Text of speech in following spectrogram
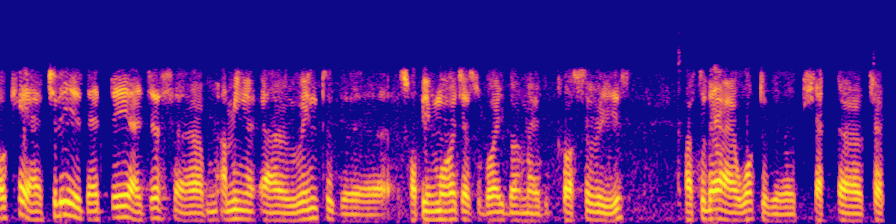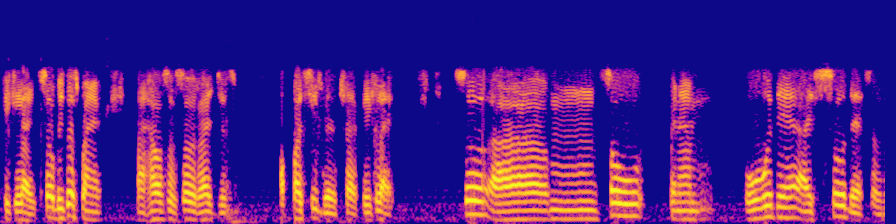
Okay. Actually, that day I just, um, I mean, I went to the shopping mall just to buy my groceries. After that, I walked to the tra- uh, traffic light. So because my my house also right just opposite the traffic light. So um, so when I'm over there, I saw there's a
